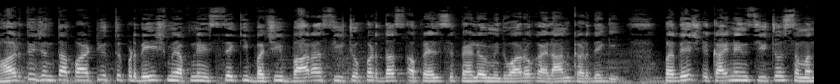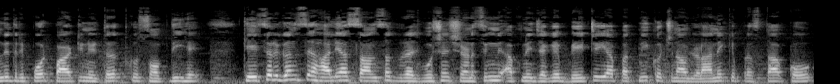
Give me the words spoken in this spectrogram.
भारतीय जनता पार्टी उत्तर प्रदेश में अपने हिस्से की बची 12 सीटों पर 10 अप्रैल से पहले उम्मीदवारों का ऐलान कर देगी। प्रदेश इकाई ने इन सीटों से संबंधित रिपोर्ट पार्टी नेतृत्व को सौंप दी है। केसरगंज से हालिया सांसद ब्रजभूषण शरण सिंह ने अपनी जगह बेटे या पत्नी को चुनाव लड़ाने के प्रस्ताव को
